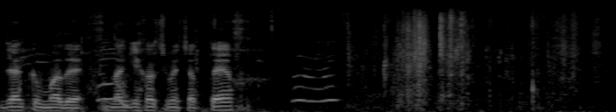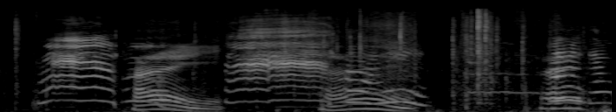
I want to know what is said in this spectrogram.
ジャン君まで泣き始めちゃったよはい。はい。はい。ジャン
